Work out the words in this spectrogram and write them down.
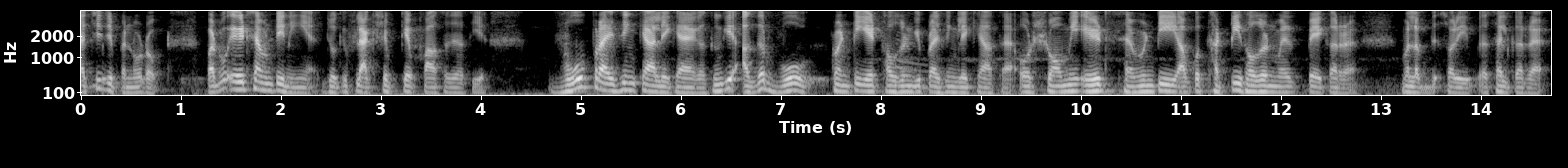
अच्छी चिप है नो डाउट बट वो 870 नहीं है जो कि फ्लैगशिप के पास आ जाती है। वो प्राइसिंग क्या लेके आएगा? क्योंकि अगर वो 28,000 की प्राइसिंग लेके आता है और शॉमी 870 आपको 30,000 में पे कर रहा है मतलब सॉरी सेल कर रहा है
